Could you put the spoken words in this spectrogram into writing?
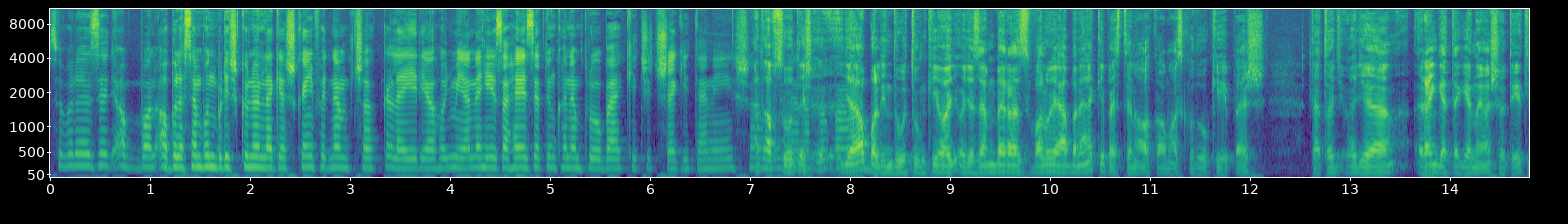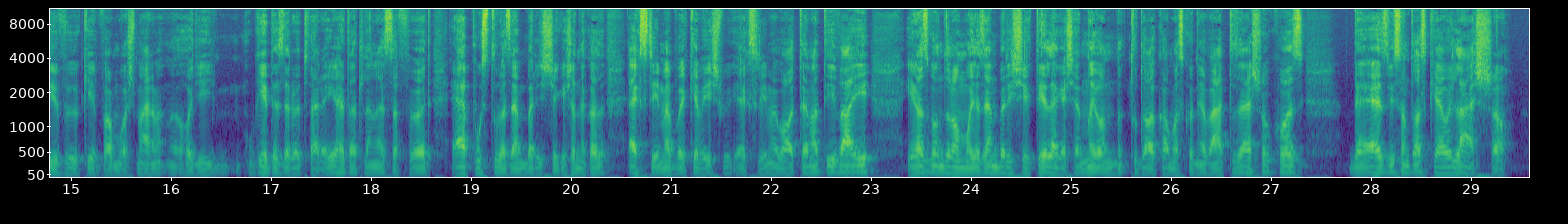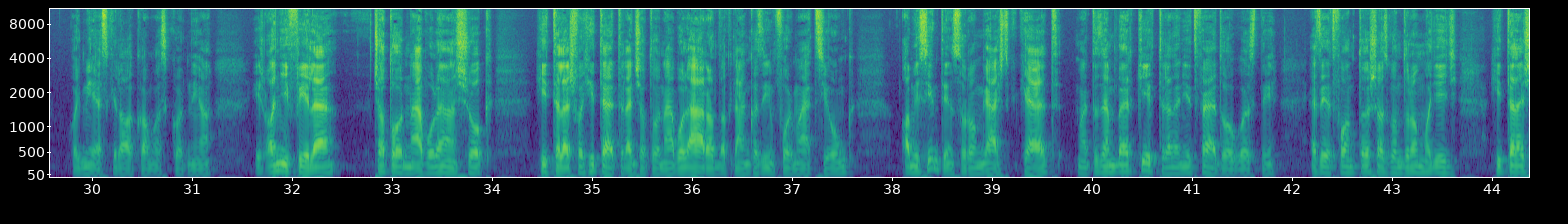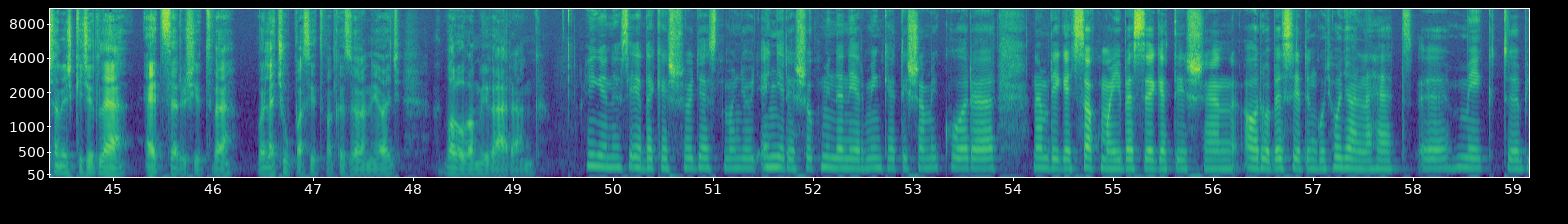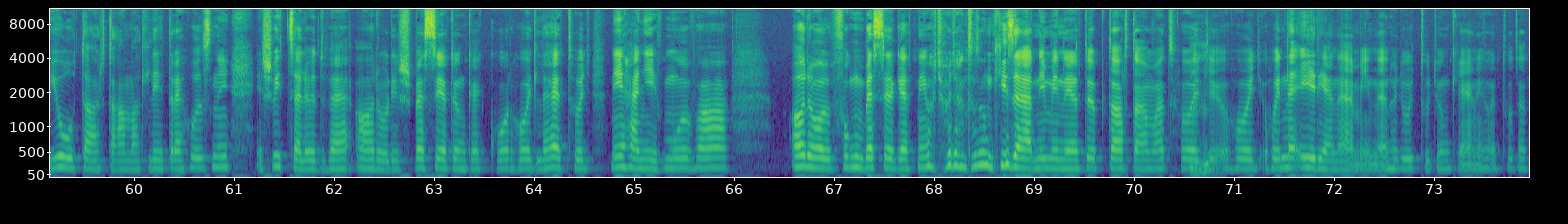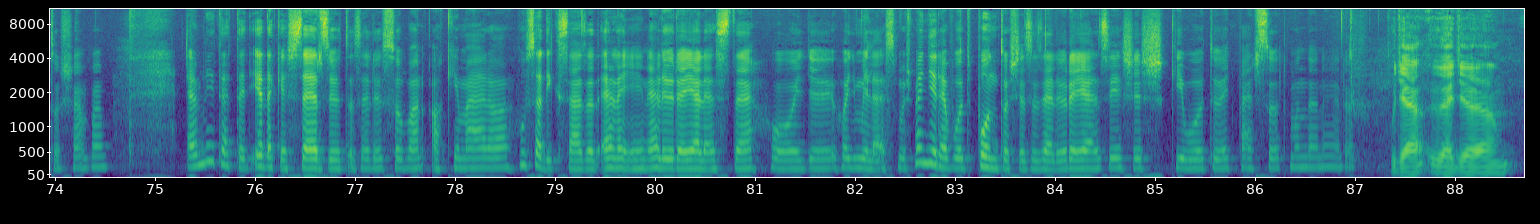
Szóval ez egy abban, abban a szempontból is különleges könyv, hogy nem csak leírja, hogy milyen nehéz a helyzetünk, hanem próbál kicsit segíteni is. Hát abszolút, és ugye abban indultunk ki, hogy, hogy az ember az valójában elképesztően alkalmazkodó képes, tehát, hogy, hogy uh, rengeteg ilyen nagyon sötét jövőkép van most már, hogy így 2050-re élhetetlen lesz a Föld, elpusztul az emberiség, és ennek az extrémebb vagy kevés extrémebb alternatívái. Én azt gondolom, hogy az emberiség ténylegesen nagyon tud alkalmazkodni a változásokhoz, de ehhez viszont az kell, hogy lássa, hogy mihez kell alkalmazkodnia. És annyiféle csatornából, olyan sok hiteles vagy hiteltelen csatornából áradnak ránk az információnk, ami szintén szorongást kelt, mert az ember képtelen ennyit feldolgozni. Ezért fontos, azt gondolom, hogy így hitelesen és kicsit leegyszerűsítve, vagy lecsupaszítva közölni, hogy valóban mi vár ránk. Igen, ez érdekes, hogy ezt mondja, hogy ennyire sok minden ér minket is, amikor nemrég egy szakmai beszélgetésen arról beszéltünk, hogy hogyan lehet még több jó tartalmat létrehozni, és viccelődve arról is beszéltünk ekkor, hogy lehet, hogy néhány év múlva arról fogunk beszélgetni, hogy hogyan tudunk kizárni minél több tartalmat, hogy, uh-huh. hogy, hogy ne érjen el minden, hogy úgy tudjunk élni, hogy tudatosabban. Említett egy érdekes szerzőt az előszóban, aki már a 20. század elején előre jelezte, hogy, hogy mi lesz. Most mennyire volt pontos ez az előrejelzés, és ki volt ő egy pár szót mondani erről? Ugye ő egy,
